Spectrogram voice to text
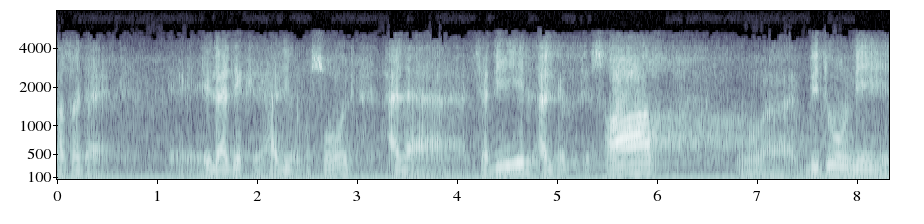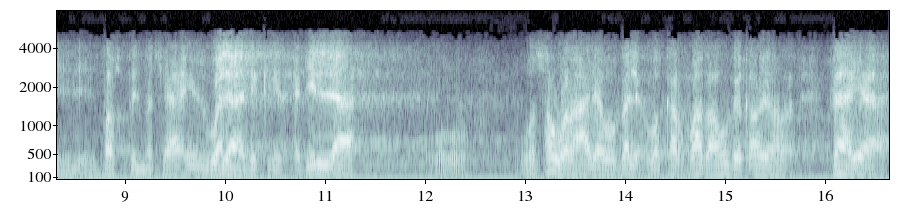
قصد إلى ذكر هذه الأصول على سبيل الإقتصار بدون بسط المسائل ولا ذكر الأدلة. وصور هذا وقربه بقوله فهي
